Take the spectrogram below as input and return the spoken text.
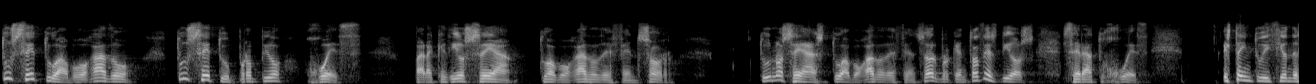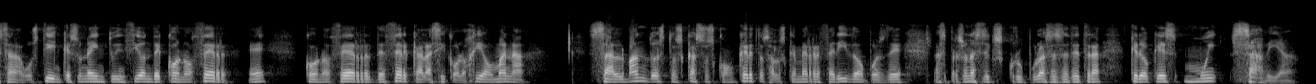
tú sé tu abogado, tú sé tu propio juez, para que Dios sea tu abogado defensor. Tú no seas tu abogado defensor, porque entonces Dios será tu juez. Esta intuición de San Agustín, que es una intuición de conocer, ¿eh? conocer de cerca la psicología humana, salvando estos casos concretos a los que me he referido, pues de las personas escrupulosas, etcétera, creo que es muy sabia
